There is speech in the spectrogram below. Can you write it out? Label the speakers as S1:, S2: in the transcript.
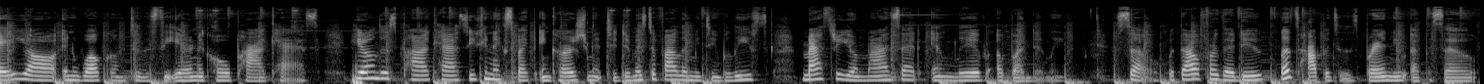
S1: Hey, y'all, and welcome to the Sierra Nicole podcast. Here on this podcast, you can expect encouragement to demystify limiting beliefs, master your mindset, and live abundantly. So, without further ado, let's hop into this brand new episode.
